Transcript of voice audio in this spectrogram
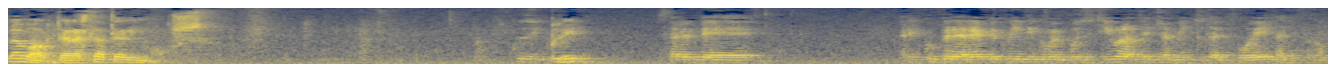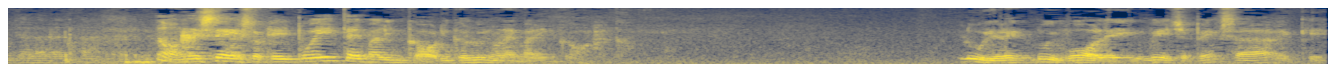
La morte era stata rimossa. Scusi, quindi sarebbe, recupererebbe quindi come positivo l'atteggiamento del poeta di fronte alla realtà? No, nel senso che il poeta è malinconico, lui non è malinconico. Lui, lui vuole invece pensare che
